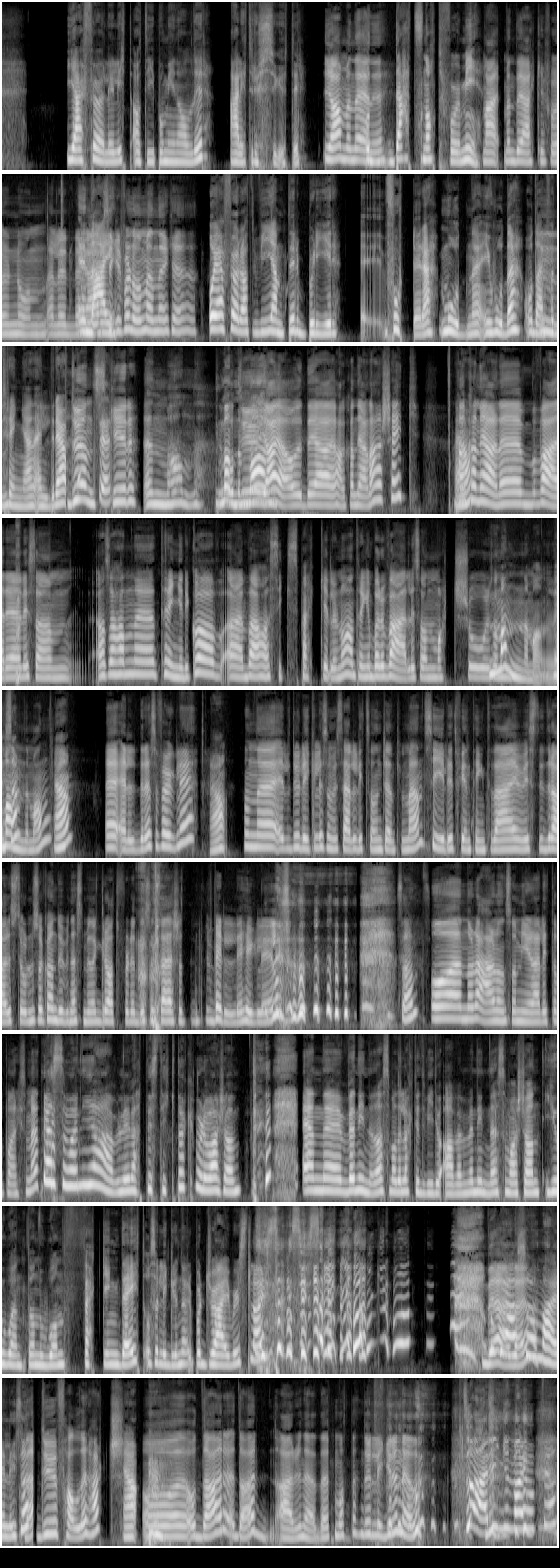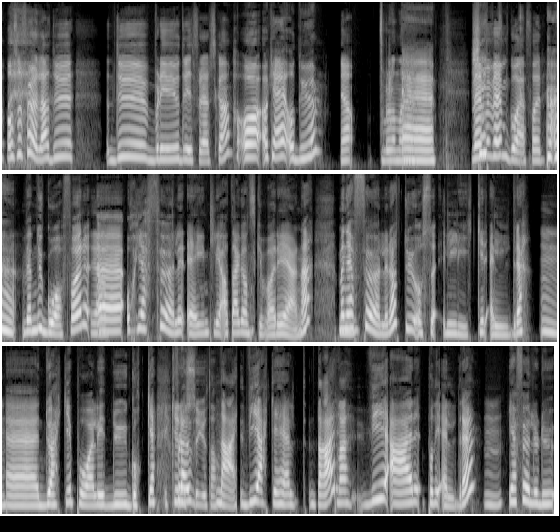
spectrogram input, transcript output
jeg føler litt at de på min alder er litt russegutter. Ja, men det er enig. Og that's not for me. Nei, men det er ikke for noen. Eller det Eh, er nei. sikkert for noen, men ikke Og jeg føler at vi jenter blir eh, fortere modne i hodet, og derfor Mm. trenger jeg en eldre. Du ønsker en mann. Mann, og. Ja, ja, og det han kan gjerne ha skjegg. Ja. Han kan gjerne være liksom Altså, han eh, trenger ikke å være- ha sixpack eller noe. Han trenger bare å være litt sånn macho. Sånn Mannemann, liksom. Mannemann. Ja. Eh, eldre, selvfølgelig. Ja. Sånn, eh, du liker liksom hvis det er litt sånn gentleman, sier litt fine ting til deg. Hvis de drar ut stolen, så kan du nesten begynne å gråte fordi du syns det er så veldig hyggelig. liksom. Sant? Og når det er noen som gir deg litt oppmerksomhet Jeg så en jævlig lættis TikTok hvor det var sånn En eh, venninne da som hadde lagt ut video av en venninne som var sånn You went on one fucking date, og så ligger hun og hører på driver's license. Det det er så meg, liksom. Du faller hardt, Ja. og, og der, der er du nede, på en måte. Du ligger jo nede. Så er det ingen vei opp igjen. og så føler jeg at du Du blir jo dritforelska. Og OK, og du? Ja, Hvordan er det? Eh, Hvem, hvem går jeg for? hvem du går for. Ja. Uh, og jeg føler egentlig at det er ganske varierende. Men jeg Mm. føler at du også liker eldre. Mm. Uh, du er ikke på eller Du går ikke Ikke russegutta. Nei, vi er ikke helt der. Nei. Vi er på de eldre. Mm. Jeg føler du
